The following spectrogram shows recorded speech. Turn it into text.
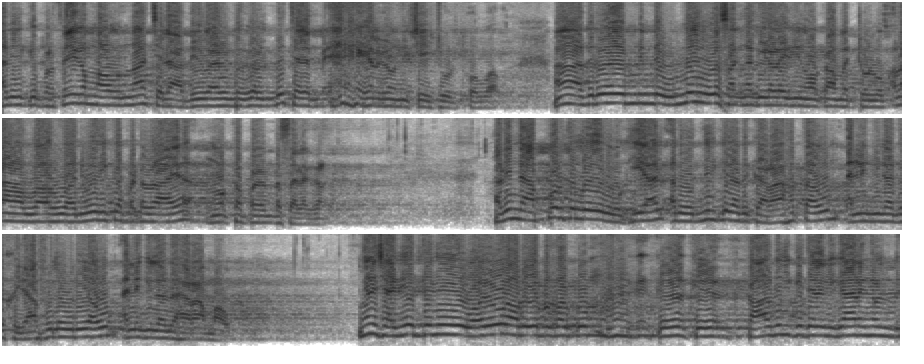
അതിലേക്ക് പ്രത്യേകമാവുന്ന ചില അതിവരമ്പുകളുണ്ട് ചില മേഖലകൾ നിശ്ചയിച്ചു കൊടുത്തോളാം. ആ അതിർവരമ്പിന്റെ ഉള്ളിലുള്ള സംഗതികളെ നീ നോക്കാൻ പറ്റുള്ളൂ. അതാണ് അള്ളാഹു അനുവദിക്കപ്പെട്ടതായ നോക്കപ്പെടേണ്ട സ്ഥലങ്ങൾ. അതിന്റെ അപ്പുറത്തുള്ളത് നോക്കിയാൽ അത് ഒന്നിരിക്കൽ അത് കറാഹത്താവും അല്ലെങ്കിൽ അത് ഖിലാഫുലൗലിയാവും അല്ലെങ്കിൽ അത് ഹറാമാവും. ഇങ്ങനെ ശരീരത്തിന് ഓരോ അവയവങ്ങൾക്കും കാതിരിക്ക് ചില വികാരങ്ങളുണ്ട്.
